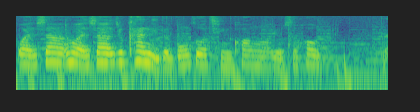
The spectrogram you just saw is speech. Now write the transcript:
晚上晚上就看你的工作情况哦，有时候对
